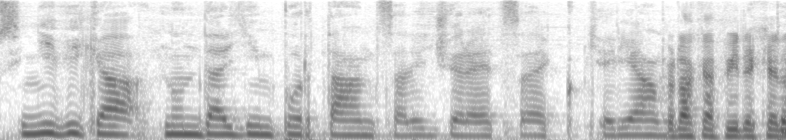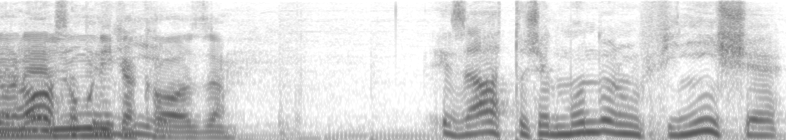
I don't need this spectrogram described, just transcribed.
significa non dargli importanza, leggerezza, ecco, chiariamo. Però capire che Però non è l'unica cosa. Esatto, cioè il mondo non finisce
